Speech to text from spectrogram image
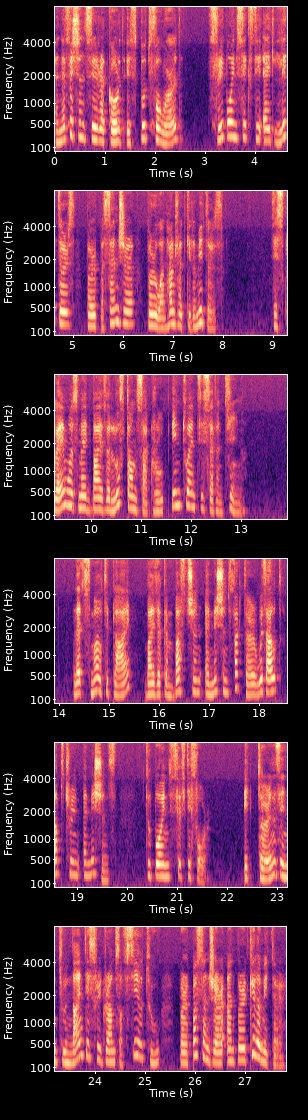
An efficiency record is put forward 3.68 liters per passenger per 100 kilometers. This claim was made by the Lufthansa Group in 2017. Let's multiply by the combustion emission factor without upstream emissions, 2.54. It turns into 93 grams of CO2 per passenger and per kilometer.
